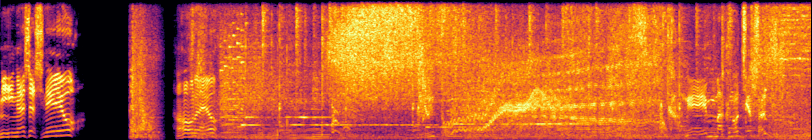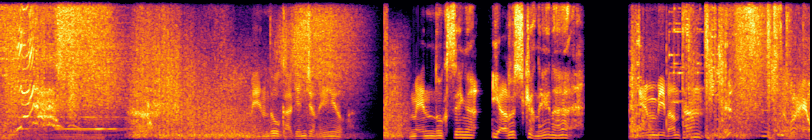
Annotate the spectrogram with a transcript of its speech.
逃がしゃしねえよ。ほらよ。影煙幕の術。面倒かけんじゃねえよ。めんどくせえがやるしかねえな。準備万端。そらよ。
